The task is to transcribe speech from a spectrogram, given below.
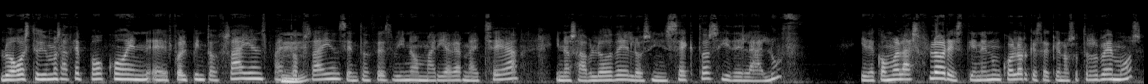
Luego estuvimos hace poco en, eh, fue el Pint of Science, Pint of Ujú. Science, entonces vino María Bernachea y nos habló de los insectos y de la luz y de cómo las flores tienen un color que es el que nosotros vemos,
